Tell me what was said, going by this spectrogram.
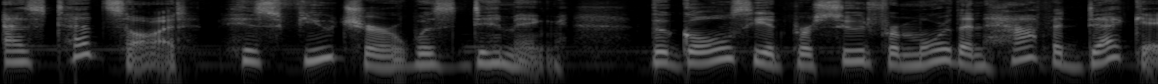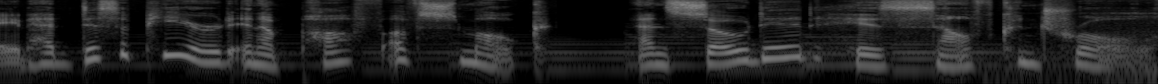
As Ted saw it, his future was dimming. The goals he had pursued for more than half a decade had disappeared in a puff of smoke. and so did his self control.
